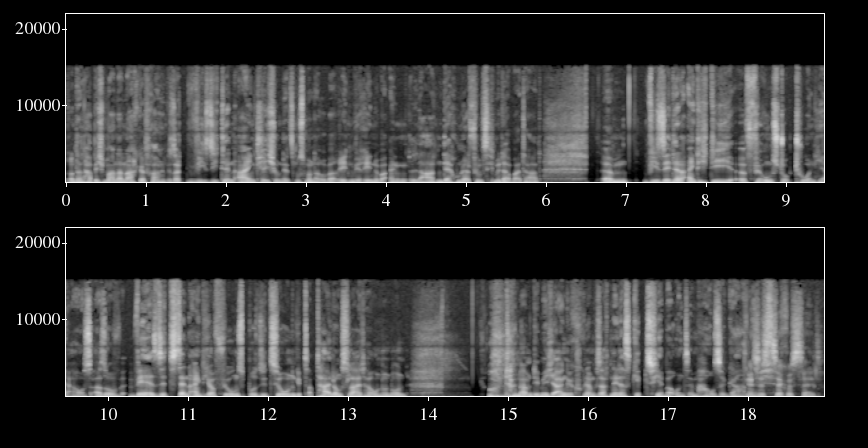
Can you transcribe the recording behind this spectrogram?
Und dann habe ich mal danach gefragt und gesagt, wie sieht denn eigentlich, und jetzt muss man darüber reden, wir reden über einen Laden, der 150 Mitarbeiter hat. Ähm, wie sehen denn eigentlich die äh, Führungsstrukturen hier aus? Also wer sitzt denn eigentlich auf Führungspositionen? Gibt es Abteilungsleiter und und und? Und dann haben die mich angeguckt und haben gesagt, nee, das gibt's hier bei uns im Hause gar nicht. Es ist Zirkuszelt.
